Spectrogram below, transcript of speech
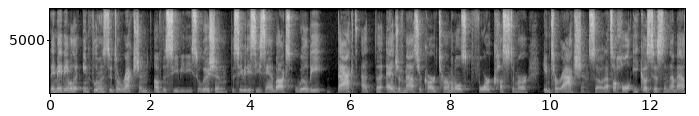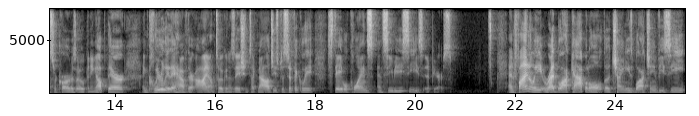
they may be able to influence the direction of the CBD solution. The CBDC sandbox will be backed at the edge of MasterCard terminals for customer interaction. So that's a whole ecosystem that MasterCard is opening up there. And clearly they have their eye on tokenization technology, specifically stable coins and CBDCs, it appears. And finally, Red Block Capital, the Chinese blockchain VC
